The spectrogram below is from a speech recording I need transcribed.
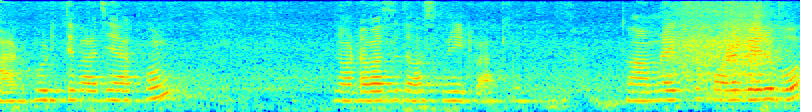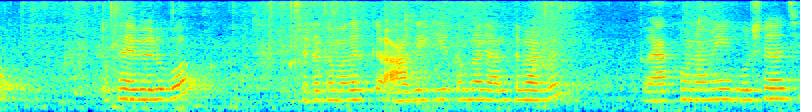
আর ঘড়িতে বাজে এখন নটা বাজে দশ মিনিট বাকি। তো আমরা একটু পরে বেরোবো। কোথায় বেরোবো? সেটা তোমাদেরকে আগে গিয়ে তোমরা জানতে পারবে। তো এখন আমি বসে আছি,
